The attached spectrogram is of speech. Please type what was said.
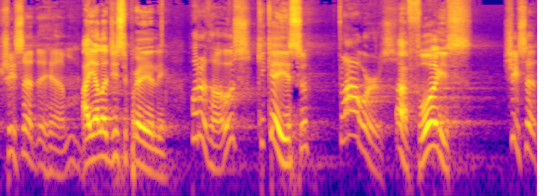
She said to him, Aí ela disse para ele: What are those? "O que, que é isso?" Flowers. Ah, flores. She said,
